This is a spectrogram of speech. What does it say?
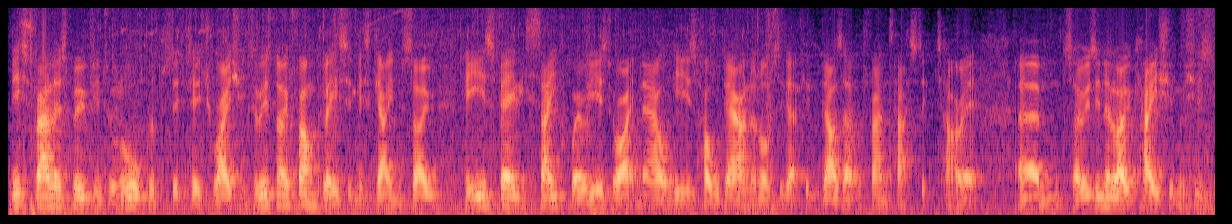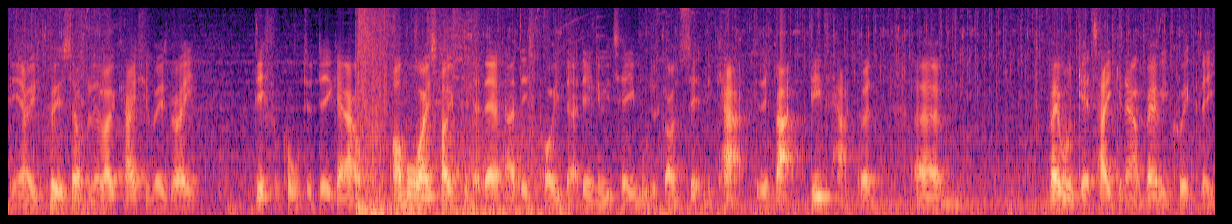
this Valor's moved into an awkward situation, there is no fun police in this game, so he is fairly safe where he is right now. He is hold down, and obviously that thing does have a fantastic turret. Um, so he's in a location which is, you know, he's put himself in a location where he's very difficult to dig out. I'm always hoping that at this point that the enemy team will just go and sit in the cap because if that did happen, um, they would get taken out very quickly.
